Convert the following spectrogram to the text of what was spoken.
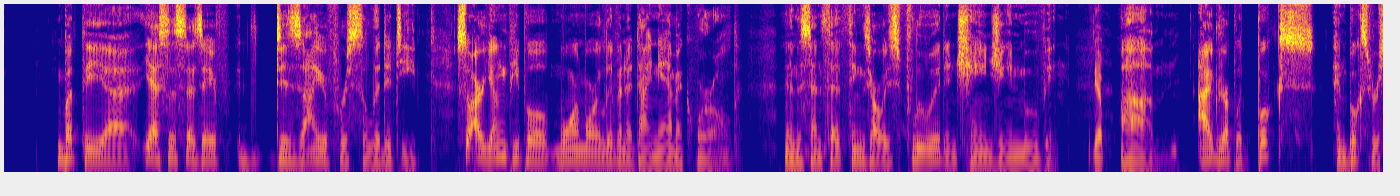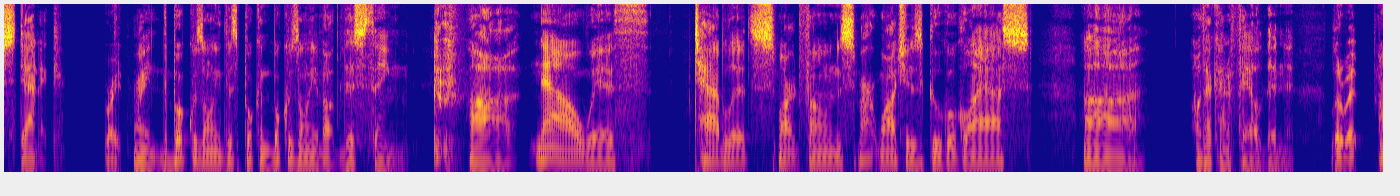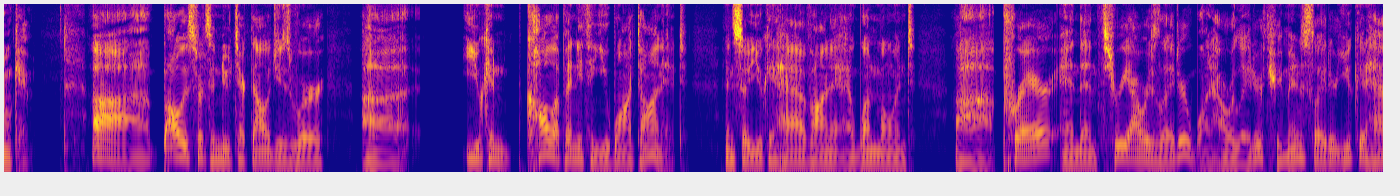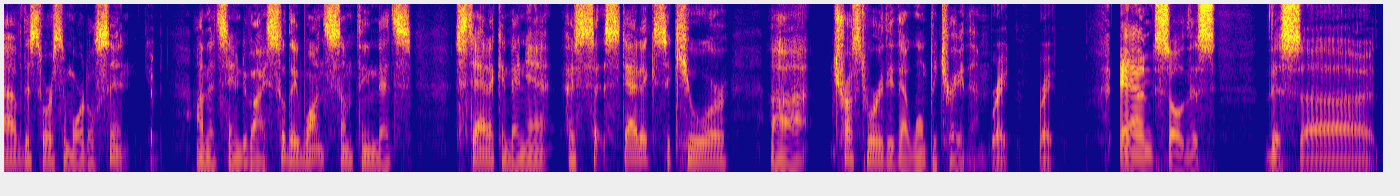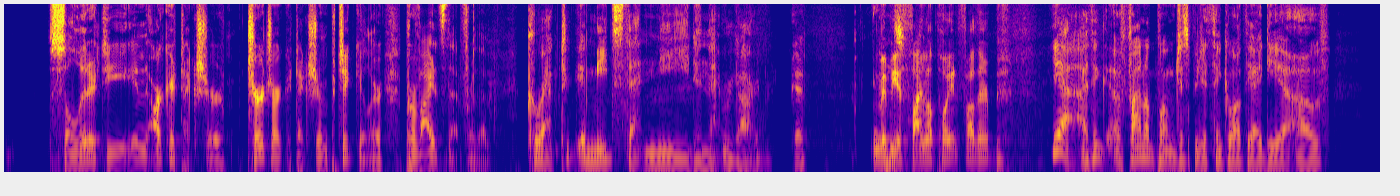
but the, uh, yes, this says a f- desire for solidity. So our young people more and more live in a dynamic world in the sense that things are always fluid and changing and moving. Yep. Um, I grew up with books, and books were static. right. Right, the book was only this book, and the book was only about this thing. uh, now with tablets, smartphones, smartwatches, Google Glass. Uh, oh, that kind of failed, didn't it? A little bit. Okay. Uh, but all these sorts of new technologies where uh, you can call up anything you want on it. And so you can have on it at one moment uh, prayer, and then three hours later, one hour later, three minutes later, you could have the source of mortal sin Yep. on that same device. So they want something that's static and dynamic, uh, s- static, secure, uh, trustworthy that won't betray them. Right. Right. And so this this uh, solidity in architecture, church architecture in particular, provides that for them. Correct. It meets that need in that regard. Okay. Maybe a final point, Father. Yeah, I think a final point would just be to think about the idea of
